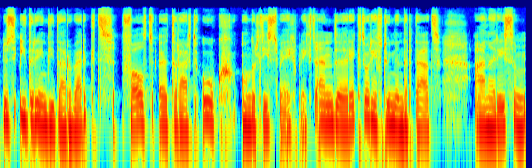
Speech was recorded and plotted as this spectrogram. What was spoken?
Dus iedereen die daar werkt, valt uiteraard ook onder die zwijgplicht. En de rector heeft toen inderdaad aan een race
